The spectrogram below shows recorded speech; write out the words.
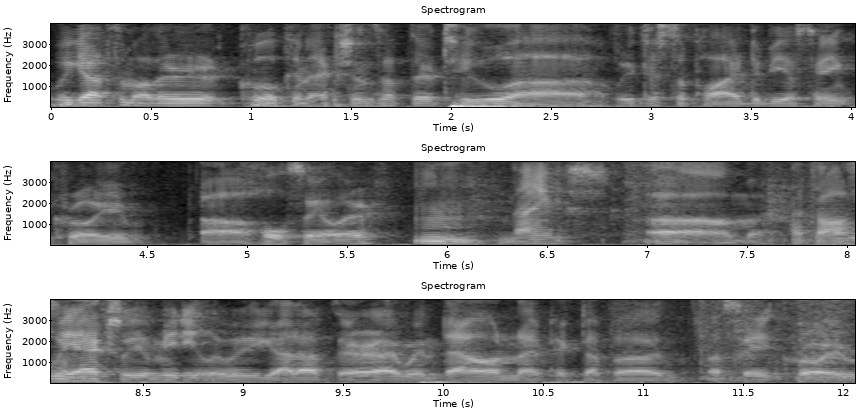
We got some other cool connections up there too. Uh, we just applied to be a St. Croix uh, wholesaler. Mm, nice. Um, That's awesome. We actually immediately when we got up there, I went down and I picked up a, a St. Croix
